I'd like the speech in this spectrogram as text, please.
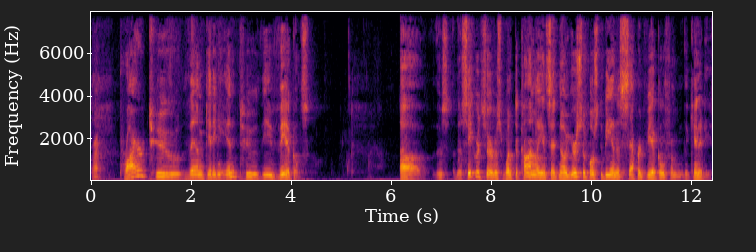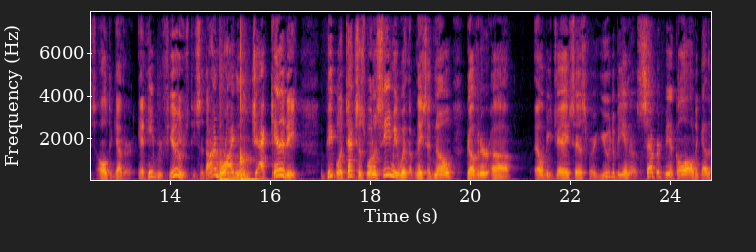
Right. Prior to them getting into the vehicles, uh, the, the Secret Service went to Connally and said, No, you're supposed to be in a separate vehicle from the Kennedys altogether. And he refused. He said, I'm riding with Jack Kennedy. The people of Texas want to see me with him. And they said, No, Governor uh, LBJ says for you to be in a separate vehicle altogether.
